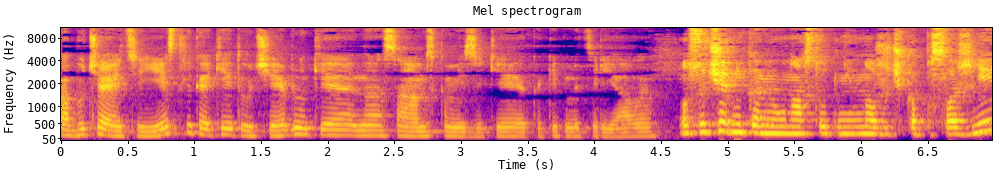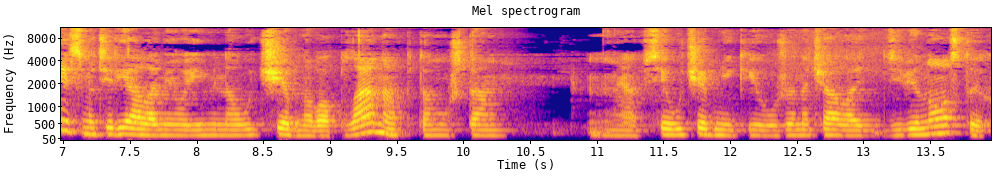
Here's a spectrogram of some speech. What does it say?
обучаете? Есть ли какие-то учебники на самском языке, какие-то материалы? Ну, с учебниками у нас тут немножечко посложнее, с материалами именно учебного плана, потому что все учебники уже начала 90-х,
